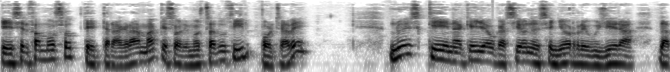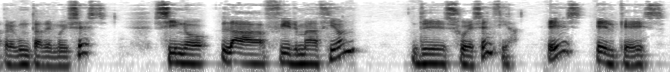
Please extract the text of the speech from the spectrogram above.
Es el famoso tetragrama que solemos traducir por Yahvé. No es que en aquella ocasión el Señor rehuyera la pregunta de Moisés, sino la afirmación de su esencia. Es el que es.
